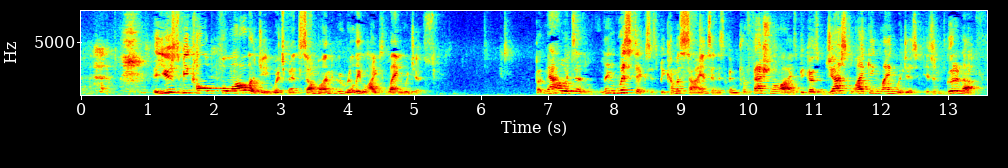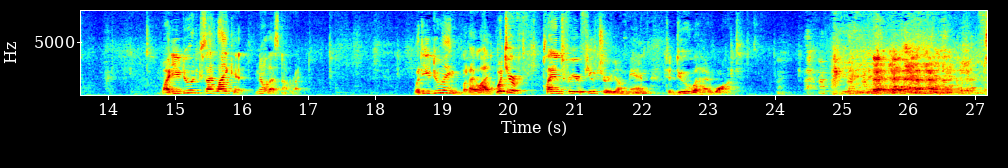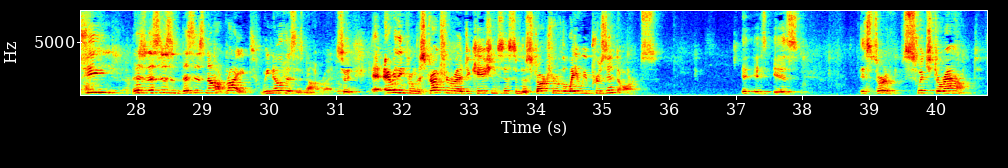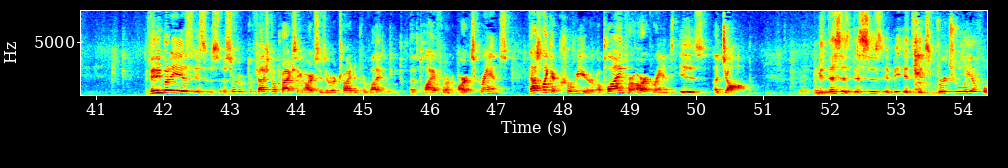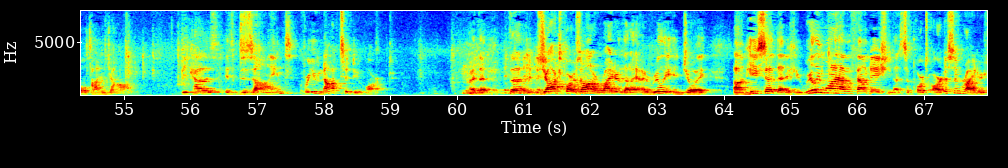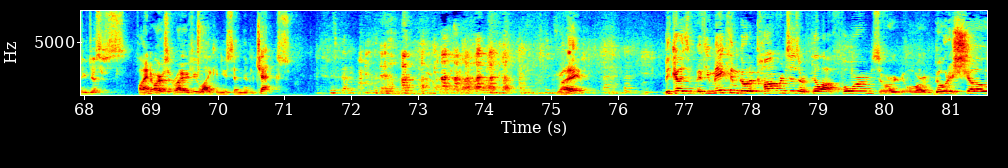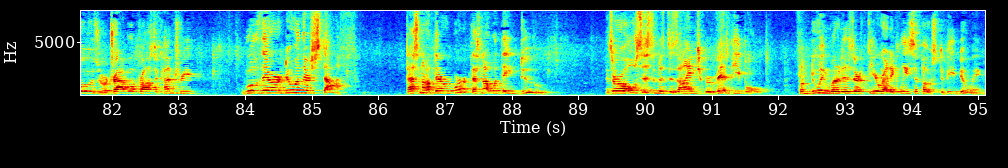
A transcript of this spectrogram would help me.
It used to be called philology, which meant someone who really liked languages. But now it's a linguistics. It's become a science and it's been professionalized because just liking languages isn't good enough. Why do you do it? Because I like it. No, that's not right. What are you doing? What I like. What's your plans for your future, young man? To do what I want. See, this, this, is, this is not right. We know this is not right. So everything from the structure of our education system, the structure of the way we present arts, it is, is it's sort of switched around. If anybody is, is a sort of professional practicing arts who's ever tried to provide, apply for an arts grant, that's like a career. Applying for art grants is a job. I mean, this is this is it's it's virtually a full time job because it's designed for you not to do art. Right? The, the Jacques Barzun, a writer that I, I really enjoy, um, he said that if you really want to have a foundation that supports artists and writers, you just find artists and writers you like and you send them checks. right? Because if you make them go to conferences or fill out forms or, or go to shows or travel across the country, well, they aren't doing their stuff. That's not their work. That's not what they do. And so our whole system is designed to prevent people from doing what it is they're theoretically supposed to be doing.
